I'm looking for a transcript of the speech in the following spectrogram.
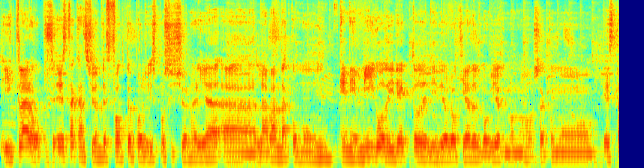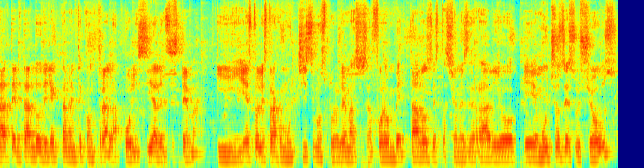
Y claro, pues esta canción de Fuck the Police posicionaría a la banda como un enemigo directo de la ideología del gobierno, ¿no? O sea, como está atentando directamente contra la policía del sistema. Y esto les trajo muchísimos problemas, o sea, fueron vetados de estaciones de radio, eh, muchos de sus shows,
